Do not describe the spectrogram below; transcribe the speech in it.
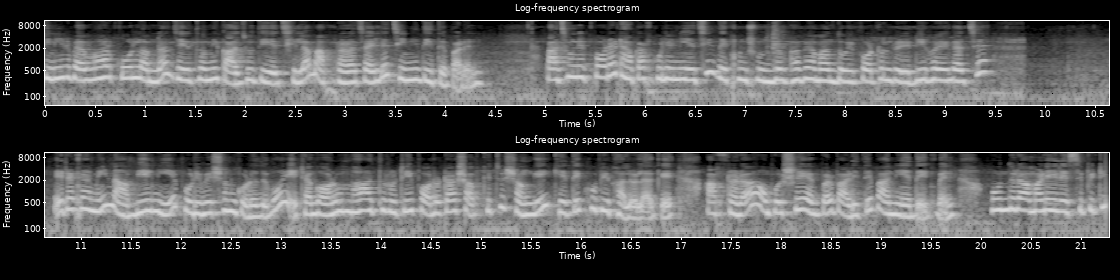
চিনির ব্যবহার করলাম না, যেহেতু আমি কাজু দিয়েছিলাম, আপনারা চাইলে চিনি দিতে পারেন। পাঁচ মিনিট পরে ঢাকা খুলে নিয়েছি। দেখুন, সুন্দরভাবে আমার দই পটল রেডি হয়ে গেছে। এটাকে আমি নাবিয়ে নিয়ে পরিবেশন করে দেবো। এটা গরম ভাত, রুটি, পরোটা সব কিছুর সঙ্গেই খেতে খুবই ভালো লাগে। আপনারা অবশ্যই একবার বাড়িতে বানিয়ে দেখবেন। বন্ধুরা, আমার এই রেসিপিটি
